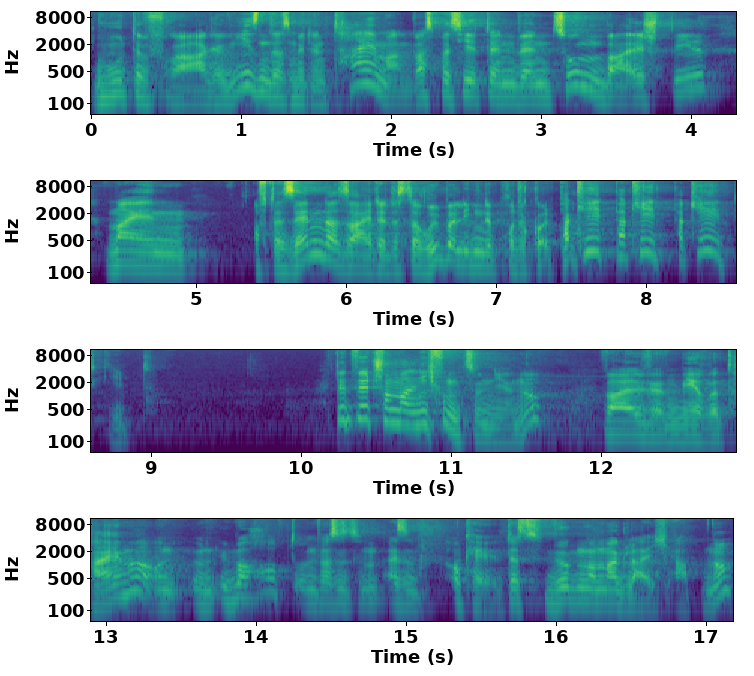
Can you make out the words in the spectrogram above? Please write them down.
Gute Frage. Wie ist denn das mit den Timern? Was passiert denn, wenn zum Beispiel mein auf der Senderseite das darüberliegende Protokoll Paket, Paket, Paket gibt? Das wird schon mal nicht funktionieren. Ne? weil wir mehrere Timer und, und überhaupt und was ist, also okay, das würgen wir mal gleich ab. Ne?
